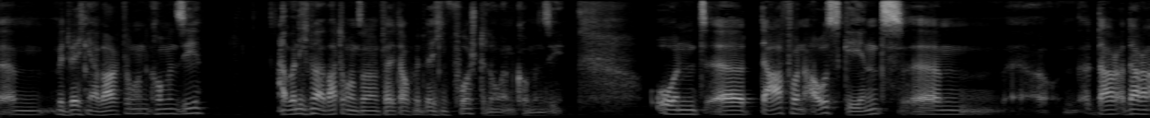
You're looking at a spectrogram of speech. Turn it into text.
ähm, mit welchen Erwartungen kommen Sie, aber nicht nur Erwartungen, sondern vielleicht auch mit welchen Vorstellungen kommen Sie. Und äh, davon ausgehend, ähm, da, daran,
